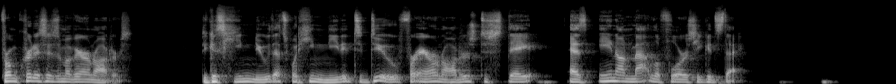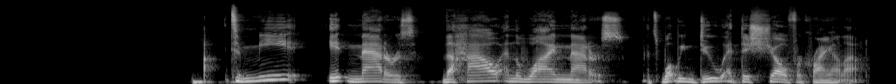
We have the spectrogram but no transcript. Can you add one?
from criticism of Aaron Rodgers because he knew that's what he needed to do for Aaron Rodgers to stay as in on Matt LaFleur as he could stay. Uh, to me, it matters. The how and the why matters. That's what we do at this show for crying out loud.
